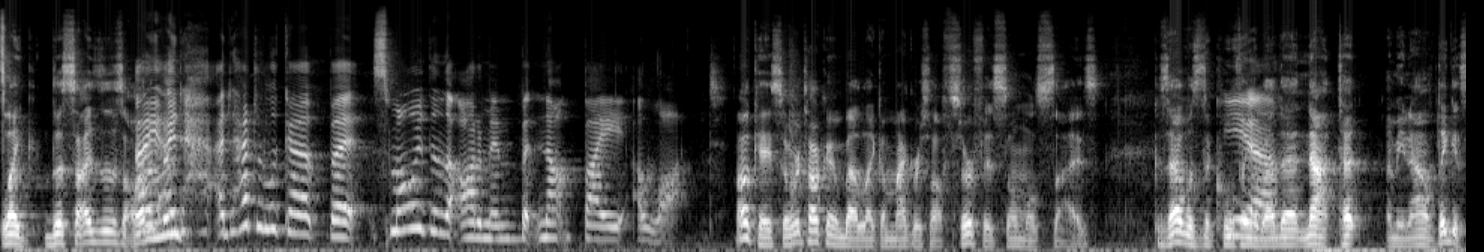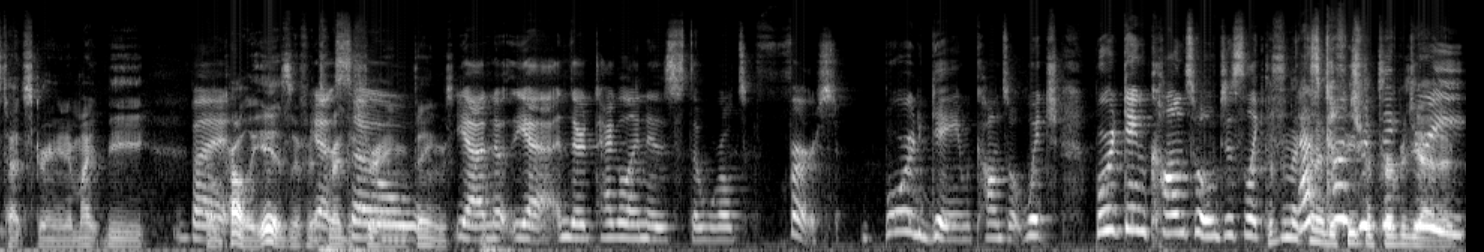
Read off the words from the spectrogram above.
Like the size of this I, ottoman? I'd I'd have to look up, but smaller than the Ottoman, but not by a lot. Okay, so we're talking about like a Microsoft Surface almost size, because that was the cool thing about that. Not touch. I mean, I don't think it's touchscreen. It might be. But well, it probably is if it's yeah, registering so things. yeah, no, yeah, and their tagline is the world's first board game console. Which board game console just like Doesn't that that's the? Yeah, contradictory.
